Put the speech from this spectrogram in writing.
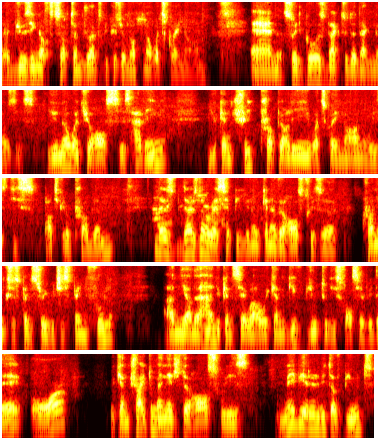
abusing of certain drugs because you don't know what's going on. And so it goes back to the diagnosis. You know what your horse is having. You can treat properly what's going on with this particular problem. There's there's no recipe. You know, you can have a horse with a chronic suspensory which is painful. On the other hand, you can say, well, we can give bute to this horse every day, or we can try to manage the horse with maybe a little bit of bute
